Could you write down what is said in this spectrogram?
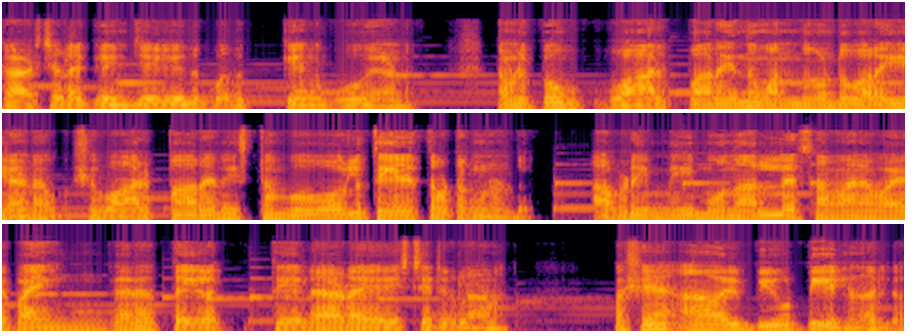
കാഴ്ചകളൊക്കെ എൻജോയ് ചെയ്ത് പതുക്കെ അങ്ങ് പോവുകയാണ്. നമ്മളിപ്പോൾ വാൽപ്പാറയിൽ നിന്ന് വന്നുകൊണ്ട് പറയുകയാണ്. പക്ഷെ വാൽപ്പാറയിൽ ഇഷ്ടംപോലെ തേയിലത്തോട്ടങ്ങളുണ്ട്. അവിടെയും ഈ മൂന്നാറിലെ സമാനമായ ഭയങ്കര തേയില തേയിലയുടെ എസ്റ്റേറ്റുകളാണ് പക്ഷെ ആ ഒരു ബ്യൂട്ടി ഇല്ലല്ലോ.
